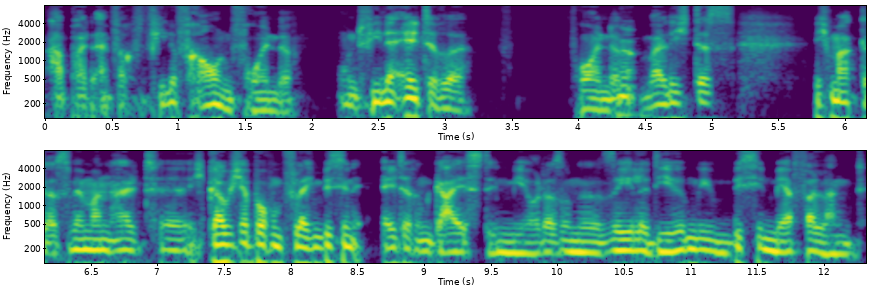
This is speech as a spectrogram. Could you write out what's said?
habe halt einfach viele Frauenfreunde und viele ältere Freunde, ja. weil ich das, Ich mag das, wenn man halt, äh, ich glaube, ich habe auch vielleicht ein bisschen älteren Geist in mir oder so eine Seele, die irgendwie ein bisschen mehr verlangt.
